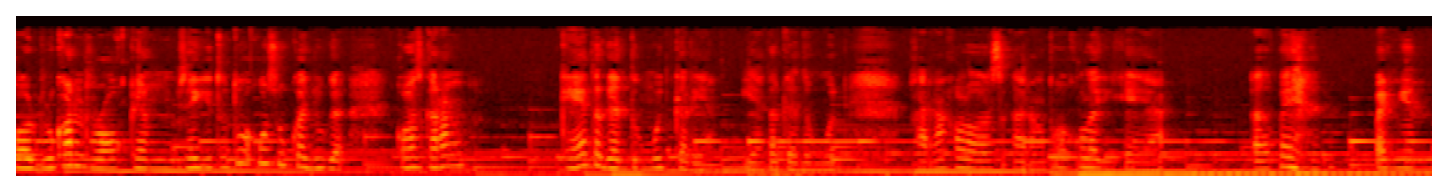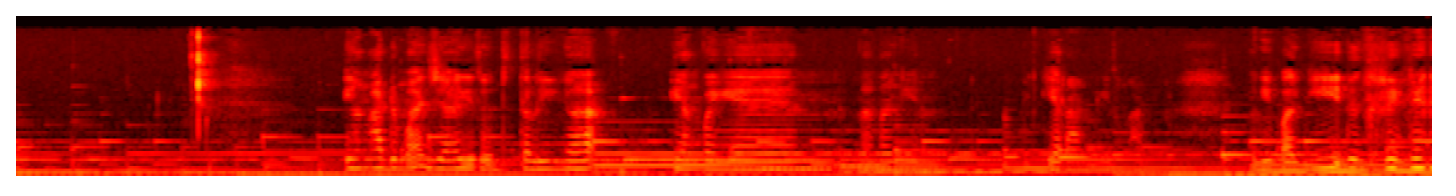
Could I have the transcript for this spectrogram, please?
Kalau dulu kan rock yang bisa gitu tuh aku suka juga. Kalau sekarang kayaknya tergantung mood kali ya. Iya tergantung mood. Karena kalau sekarang tuh aku lagi kayak apa ya pengen yang adem aja gitu di telinga yang pengen nenangin pikiran gitu kan. Pagi-pagi dengerinnya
